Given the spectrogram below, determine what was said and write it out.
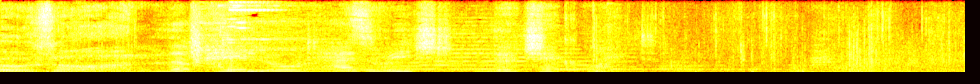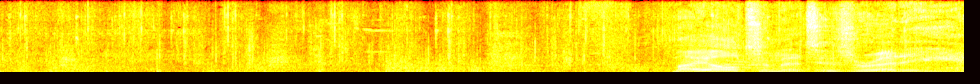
goes on. The payload has reached the checkpoint. My ultimate is ready.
